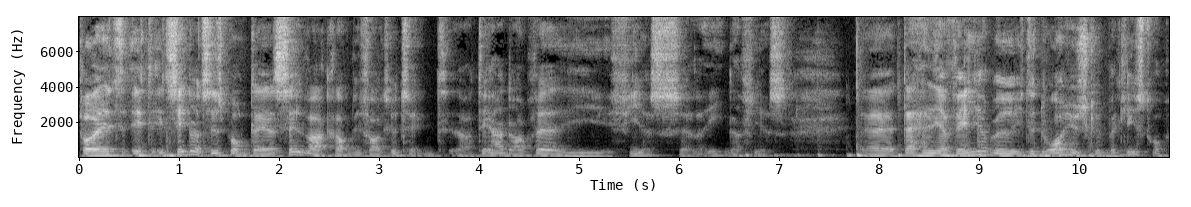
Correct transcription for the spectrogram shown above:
På et, et, et senere tidspunkt, da jeg selv var kommet i Folketinget, og det har nok været i 80 eller 81, øh, der havde jeg vælgermøde i det nordjyske med Glistrup,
